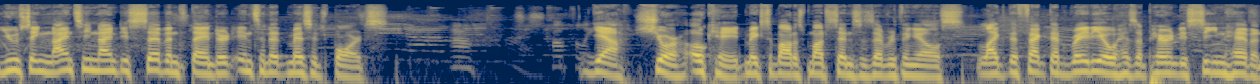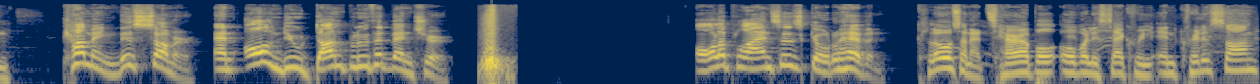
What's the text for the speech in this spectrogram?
using 1997 standard internet message boards. Yeah, sure, okay, it makes about as much sense as everything else. Like the fact that radio has apparently seen heaven. Coming this summer, an all new Don Bluth adventure. All appliances go to heaven. Close on a terrible, overly saccharine end credit song,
